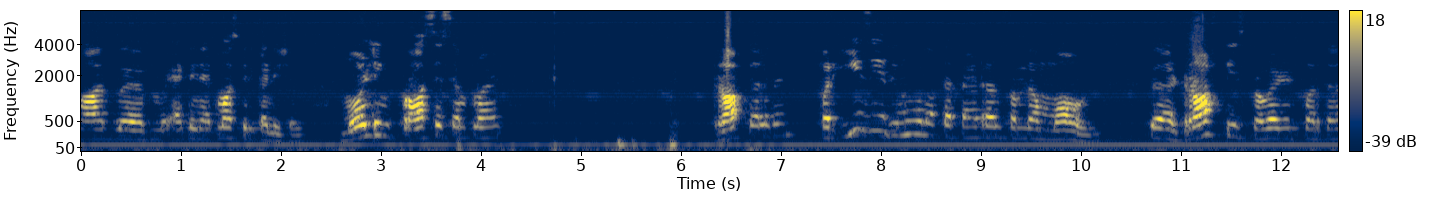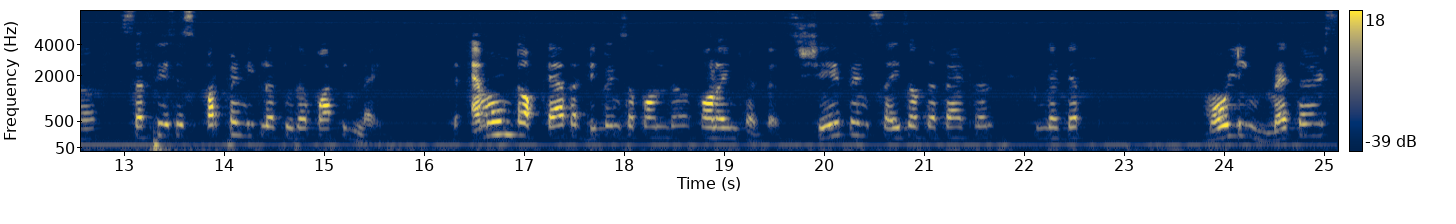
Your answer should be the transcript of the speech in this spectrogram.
or uh, in atmospheric conditions, molding process employed, draft element. For easy removal of the pattern from the mold, the draft is provided for the surfaces perpendicular to the parting line. The amount of taper depends upon the following factors shape and size of the pattern in the depth, molding methods,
